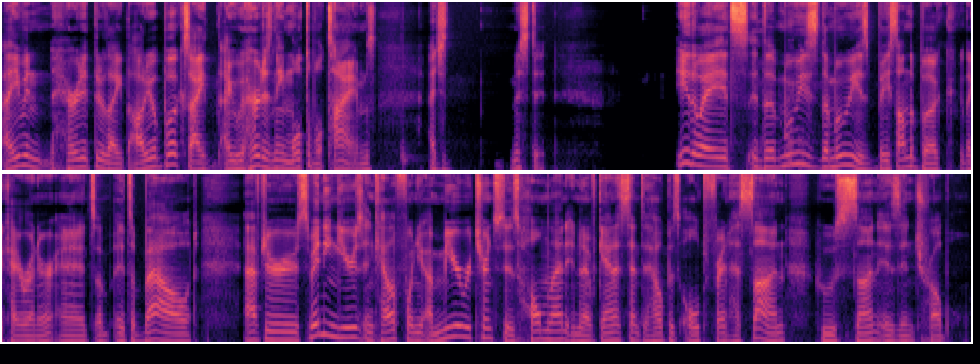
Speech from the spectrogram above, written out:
I even heard it through like the audiobooks. I, I heard his name multiple times. I just missed it. Either way, it's the movies. The movie is based on the book, The Kite Runner, and it's it's about after spending years in California, Amir returns to his homeland in Afghanistan to help his old friend Hassan, whose son is in trouble.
